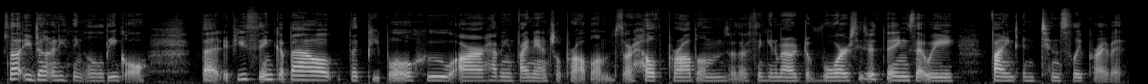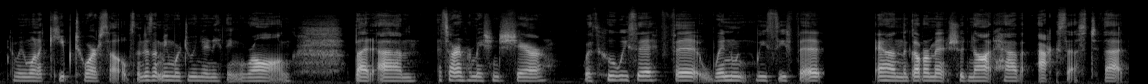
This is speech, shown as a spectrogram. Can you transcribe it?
it's not that you've done anything illegal, but if you think about the people who are having financial problems or health problems or they're thinking about a divorce, these are things that we find intensely private and we want to keep to ourselves. It doesn't mean we're doing anything wrong, but um, it's our information to share with who we see fit, when we see fit, and the government should not have access to that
